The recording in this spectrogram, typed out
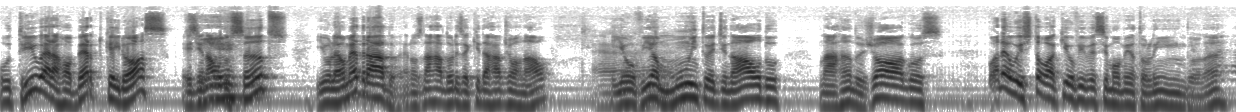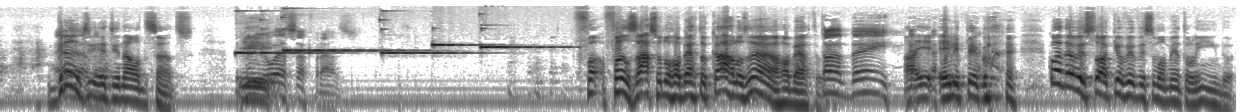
o trio era Roberto Queiroz, Edinaldo Sim. Santos e o Léo Medrado, eram os narradores aqui da Rádio Jornal. É... E eu ouvia muito o Edinaldo narrando jogos. Quando eu estou aqui, eu vivo esse momento lindo, né? Grande é, Edinaldo Santos. E... essa frase. Fanzaço do Roberto Carlos, né, Roberto? Também. Aí ele pegou. Quando eu estou aqui, eu vivo esse momento lindo.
